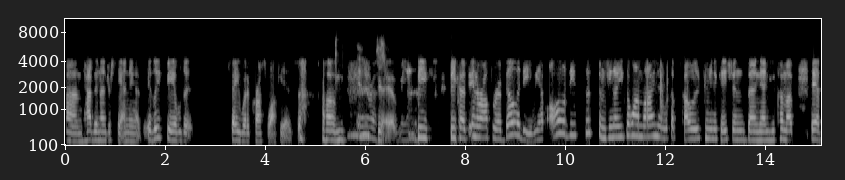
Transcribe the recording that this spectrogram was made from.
um, have an understanding of at least be able to say what a crosswalk is. um, Interesting. Be, because interoperability, we have all of these systems. You know, you go online and look up scholarly communications, and then you come up, they have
